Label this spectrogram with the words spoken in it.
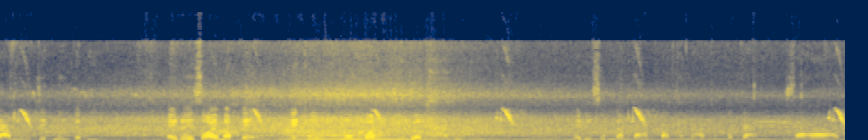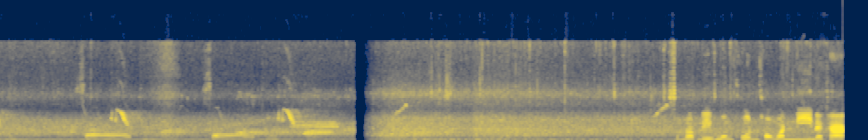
สามหมื่นเจ็ดหมื่นก็ดีให้โดยซอยมาแปะให้ถูกมงคลอยู่เบื้องหน้าลูกนี้ให้ได้สมดังดานปรารถนาทุกประการสาธุสาธุสาธุสำหรับเลขมงคลของวันนี้นะคะ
